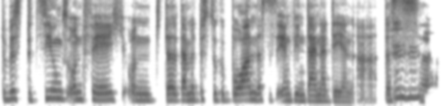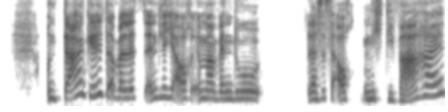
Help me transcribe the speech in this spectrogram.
du bist beziehungsunfähig und da, damit bist du geboren, das ist irgendwie in deiner DNA. Das mhm. ist, äh, und da gilt aber letztendlich auch immer, wenn du das ist auch nicht die Wahrheit.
